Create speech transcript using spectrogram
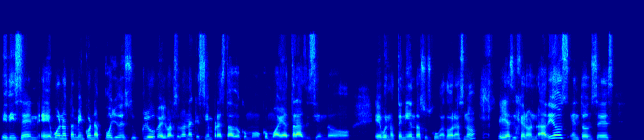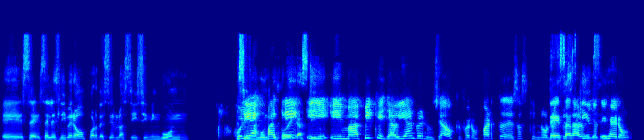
y dicen, eh, bueno, también con apoyo de su club, el Barcelona, que siempre ha estado como, como ahí atrás diciendo, eh, bueno, teniendo a sus jugadoras, ¿no? Ellas dijeron adiós, entonces eh, se, se les liberó, por decirlo así, sin ningún Julia, Patri y, y, Mapi que ya habían renunciado, que fueron parte de esas que no regresaron, y ellos dijeron,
